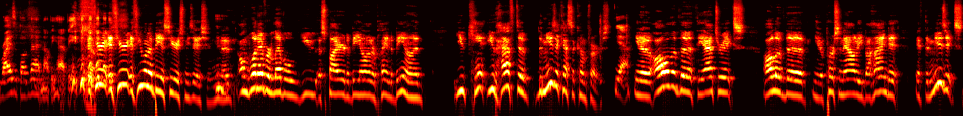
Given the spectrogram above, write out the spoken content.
rise above that, and I'll be happy. if you're if you're if you want to be a serious musician, you know, mm-hmm. on whatever level you aspire to be on or plan to be on, you can't. You have to. The music has to come first. yeah, You know, all of the theatrics, all of the you know personality behind it. If the music's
